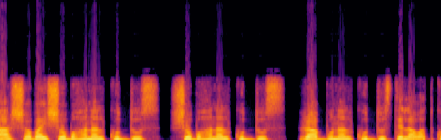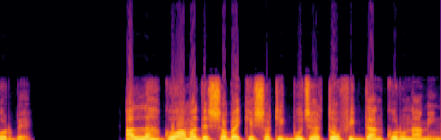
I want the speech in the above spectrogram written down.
আর সবাই শোবহানাল কুদ্দুস শোবহানাল কুদ্দুস, রাব্বুনাল কুদ্দুস তেলাওয়াত করবে। আল্লাহ গো আমাদের সবাইকে সঠিক বুঝার তৌফিক দান করুন, আমিন।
